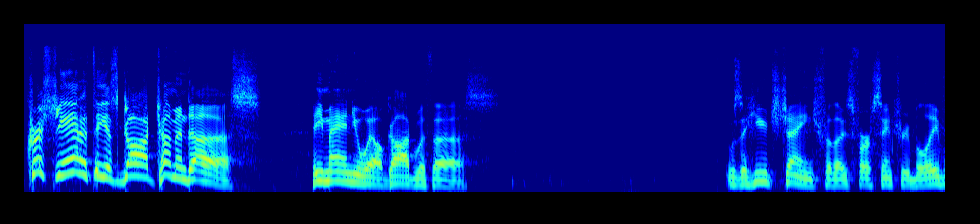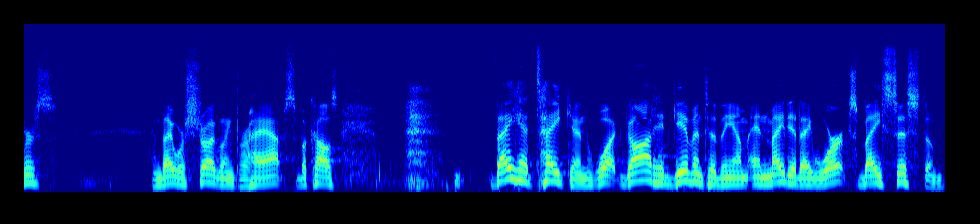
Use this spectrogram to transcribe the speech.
Christianity is God coming to us. Emmanuel, God with us. It was a huge change for those first century believers. And they were struggling perhaps because they had taken what God had given to them and made it a works based system.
